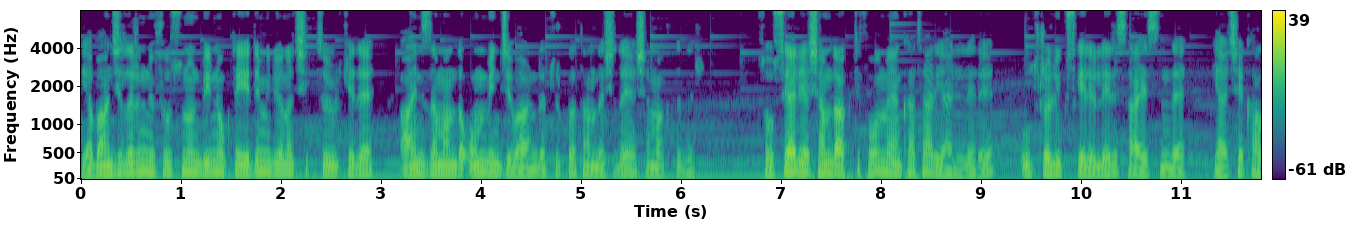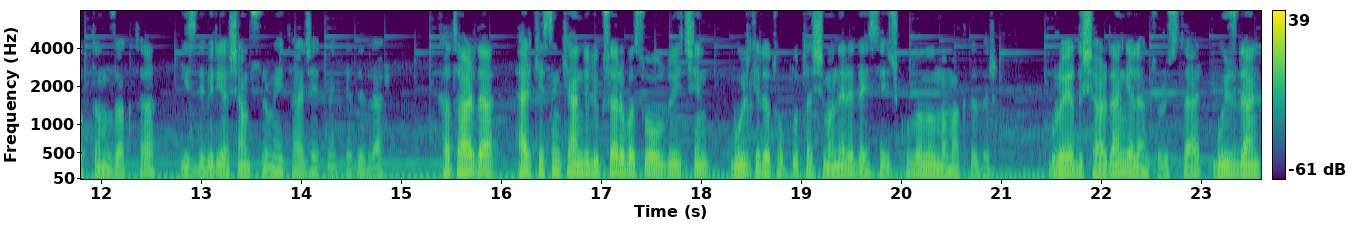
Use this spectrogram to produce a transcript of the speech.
Yabancıların nüfusunun 1.7 milyona çıktığı ülkede aynı zamanda 10 bin civarında Türk vatandaşı da yaşamaktadır. Sosyal yaşamda aktif olmayan Katar yerlileri, ultra lüks gelirleri sayesinde gerçek halktan uzakta gizli bir yaşam sürmeyi tercih etmektedirler. Katar'da herkesin kendi lüks arabası olduğu için bu ülkede toplu taşıma neredeyse hiç kullanılmamaktadır. Buraya dışarıdan gelen turistler bu yüzden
